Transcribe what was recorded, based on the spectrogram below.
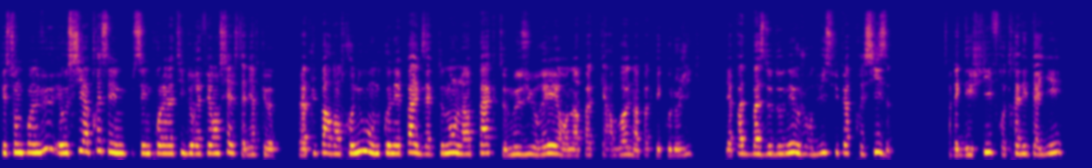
Question de point de vue. Et aussi après c'est une, c'est une problématique de référentiel, c'est-à-dire que la plupart d'entre nous, on ne connaît pas exactement l'impact mesuré en impact carbone, impact écologique il n'y a pas de base de données aujourd'hui super précise avec des chiffres très détaillés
